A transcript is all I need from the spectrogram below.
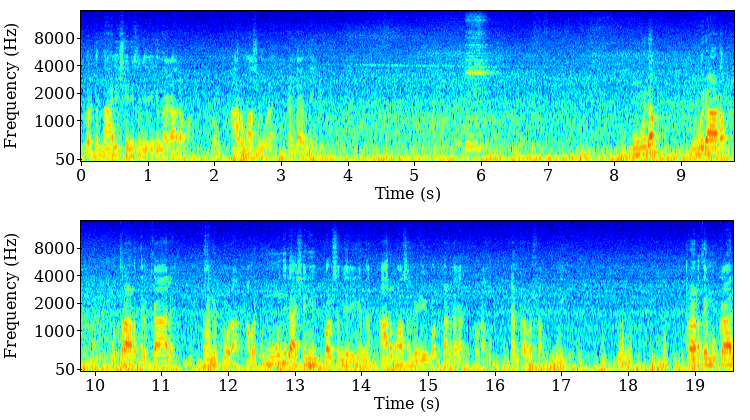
ഇവർക്ക് നാല് ശനി സഞ്ചരിക്കുന്ന കാലമാണ്. അപ്പം ആറുമാസം കൂടെ കണ്ടകം മൂലം പൂരാടം ഉത്രാടത്തിൽ കാൽ ധനുക്കൂറ. അവർക്ക് മൂന്നിലാ ശനി ഇപ്പോൾ സഞ്ചരിക്കുന്ന ആറു മാസം കഴിയുമ്പോൾ കണ്ടകൻ തുടങ്ങും. രണ്ടര വർഷം നീക്കും. ഉത്രാടത്തിൽ മുക്കാൽ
